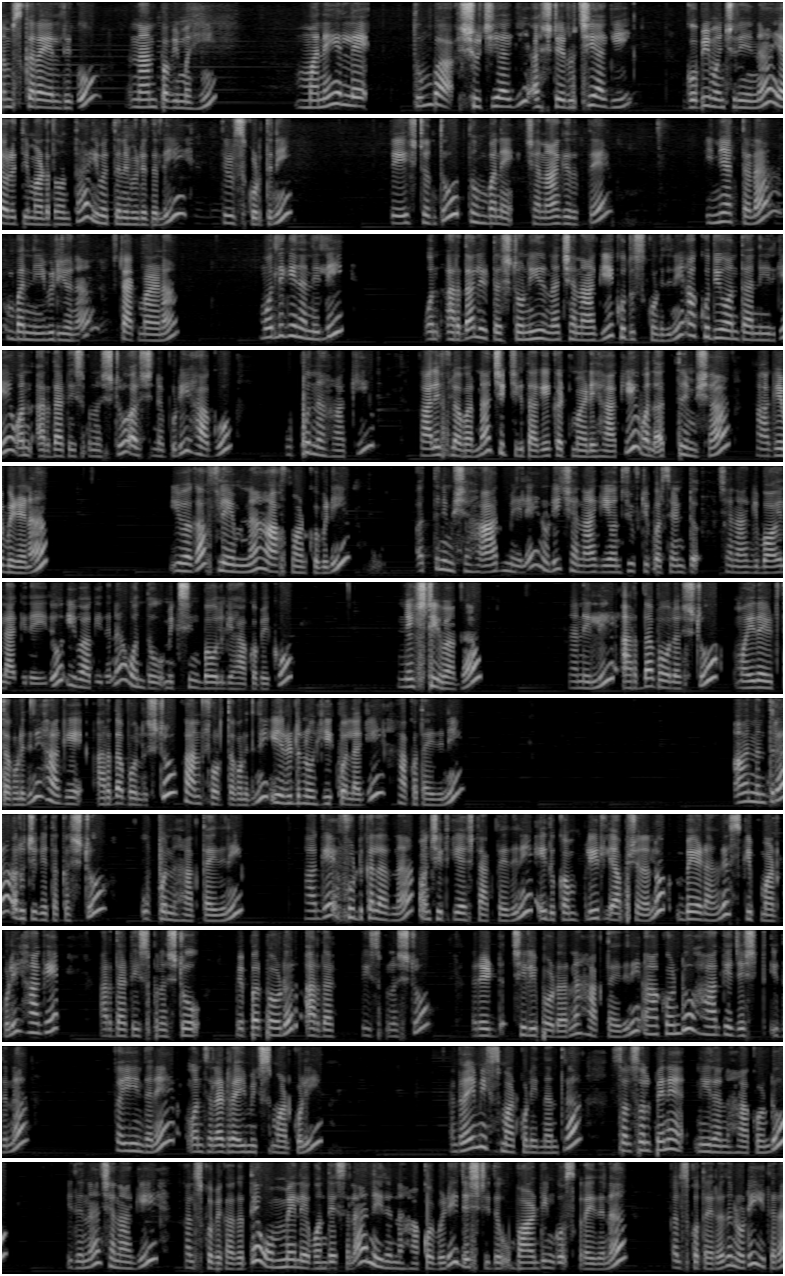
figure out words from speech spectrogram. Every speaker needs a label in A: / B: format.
A: ನಮಸ್ಕಾರ ಎಲ್ರಿಗೂ. ನಾನು ಪವಿಮಹಿ ಮನೆಯಲ್ಲೇ ತುಂಬ ಶುಚಿಯಾಗಿ, ಅಷ್ಟೇ ರುಚಿಯಾಗಿ ಗೋಬಿ ಮಂಚೂರಿಯನ್ನ ಯಾವ ರೀತಿ ಮಾಡೋದು ಅಂತ ಇವತ್ತಿನ ವಿಡಿಯೋದಲ್ಲಿ ತಿಳಿಸ್ಕೊಡ್ತೀನಿ. ಟೇಸ್ಟ್ ಅಂತೂ ತುಂಬಾ ಚೆನ್ನಾಗಿರುತ್ತೆ. ಇನ್ಯಾಕೆ ತಡ ಬನ್ನಿ ವಿಡಿಯೋನ ಸ್ಟಾರ್ಟ್ ಮಾಡೋಣ. ಮೊದಲಿಗೆ ನಾನಿಲ್ಲಿ ಒಂದು ಅರ್ಧ ಲೀಟರ್ಷ್ಟು ನೀರನ್ನು ಚೆನ್ನಾಗಿ ಕುದಿಸ್ಕೊಂಡಿದ್ದೀನಿ. ಆ ಕುದಿಯುವಂಥ ನೀರಿಗೆ ಒಂದು ಅರ್ಧ ಟೀ ಸ್ಪೂನಷ್ಟು ಅರಿಶಿನ ಪುಡಿ ಹಾಗೂ ಉಪ್ಪನ್ನು ಹಾಕಿ ಕಾಲಿಫ್ಲವರ್ನ ಚಿಕ್ಕ ಚಿಕ್ಕದಾಗಿ ಕಟ್ ಮಾಡಿ ಹಾಕಿ ಒಂದು ಹತ್ತು ನಿಮಿಷ ಹಾಗೆ ಬಿಡೋಣ. ಇವಾಗ ಫ್ಲೇಮ್ನ ಆಫ್ ಮಾಡ್ಕೊಬಿಡಿ. ಹತ್ತು ನಿಮಿಷ ಆದಮೇಲೆ ನೋಡಿ ಚೆನ್ನಾಗಿ ಒಂದು ಫಿಫ್ಟಿ ಪರ್ಸೆಂಟ್ ಚೆನ್ನಾಗಿ ಬಾಯ್ಲ್ ಆಗಿದೆ ಇದು. ಇವಾಗ ಇದನ್ನು ಒಂದು ಮಿಕ್ಸಿಂಗ್ ಬೌಲ್ಗೆ ಹಾಕೋಬೇಕು. ನೆಕ್ಸ್ಟ್ ಇವಾಗ ನಾನಿಲ್ಲಿ ಅರ್ಧ ಬೌಲಷ್ಟು ಮೈದಾ ಹಿಟ್ಟು ತಗೊಂಡಿದ್ದೀನಿ, ಹಾಗೆ ಅರ್ಧ ಬೌಲಷ್ಟು ಕಾರ್ನ್ಫ್ಲೋರ್ ತಗೊಂಡಿದ್ದೀನಿ. ಎರಡನ್ನೂ ಈಕ್ವಲ್ ಆಗಿ ಹಾಕೋತಾ ಇದ್ದೀನಿ. ಆ ನಂತರ ರುಚಿಗೆ ತಕ್ಕಷ್ಟು ಉಪ್ಪನ್ನು ಹಾಕ್ತಾ ಇದ್ದೀನಿ. ಹಾಗೆ ಫುಡ್ ಕಲರ್ನ ಒಂದು ಚಿಟಿಕೆಯಷ್ಟು ಹಾಕ್ತಾ ಇದ್ದೀನಿ. ಇದು ಕಂಪ್ಲೀಟ್ಲಿ ಆಪ್ಷನಲ್ಲು ಬೇಡ ಅಂದರೆ ಸ್ಕಿಪ್ ಮಾಡ್ಕೊಳ್ಳಿ. ಹಾಗೆ ಅರ್ಧ ಟೀ ಸ್ಪೂನಷ್ಟು ಪೆಪ್ಪರ್ ಪೌಡರ್ ಅರ್ಧ ಟೀ ಸ್ಪೂನಷ್ಟು ರೆಡ್ ಚಿಲ್ಲಿ ಪೌಡರ್ನ ಹಾಕ್ತಾ ಇದ್ದೀನಿ. ಹಾಕೊಂಡು ಹಾಗೆ ಜಸ್ಟ್ ಇದನ್ನು ಕೈಯಿಂದನೇ ಒಂದ್ಸಲ ಡ್ರೈ ಮಿಕ್ಸ್ ಮಾಡ್ಕೊಳ್ಳಿ. ಡ್ರೈ ಮಿಕ್ಸ್ ಮಾಡ್ಕೊಂಡಿದ ನಂತರ ಸ್ವಲ್ಪ ಸ್ವಲ್ಪನೇ ನೀರನ್ನು ಹಾಕ್ಕೊಂಡು ಇದನ್ನು ಚೆನ್ನಾಗಿ ಕಲಿಸ್ಕೋಬೇಕಾಗುತ್ತೆ. ಒಮ್ಮೆಲೆ ಒಂದೇ ಸಲ ನೀರನ್ನು ಹಾಕೋಬೇಡಿ ಜಸ್ಟ್ ಇದು ಬಾಂಡಿಂಗೋಸ್ಕರ ಇದನ್ನು ಕಲಿಸ್ಕೊತಾ ಇರೋದು ನೋಡಿ ಈ ಥರ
